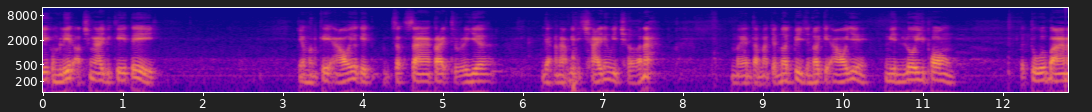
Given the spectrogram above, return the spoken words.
វាកម្លៀតអត់ឆ្ងាយពីគេទេចឹងមិនគេឲ្យគេសិក្សា criteria លក្ខណៈវិនិច្ឆ័យនឹងវាច្រើនណាមិនមែនតែមួយចំណុចពីរចំណុចគេឲ្យទេមានលុយផងទទួលបាន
